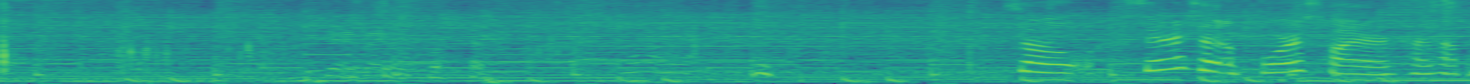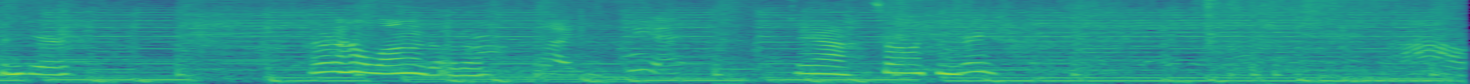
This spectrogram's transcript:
So, Sarah said a forest fire had happened here. I don't know how long ago though. Well, I can see it. Yeah, it's not looking great. Wow.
